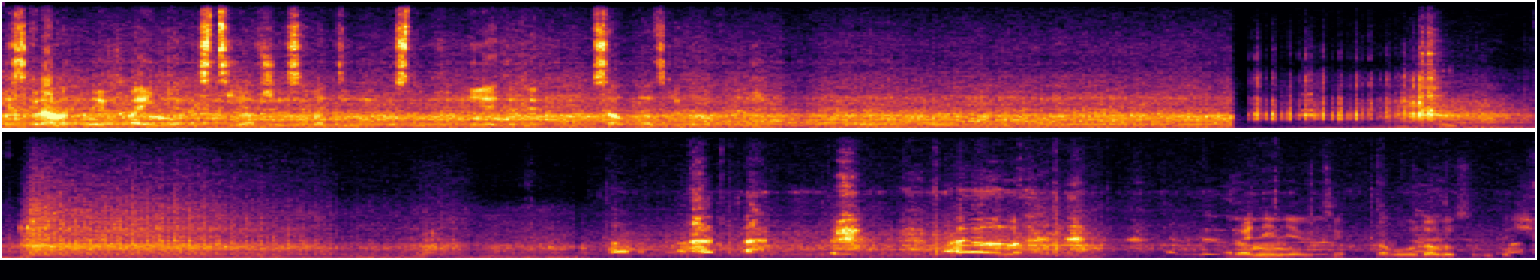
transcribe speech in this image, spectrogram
безграмотные в войне, растерявшиеся в отдельных поступки и одеты в солдатский камуфляж? Ранения у тех, кого удалось вытащить.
